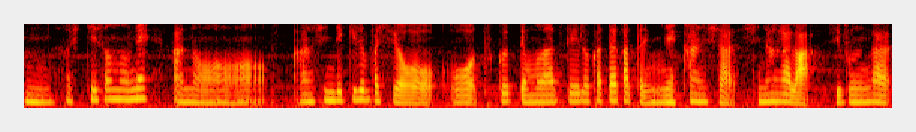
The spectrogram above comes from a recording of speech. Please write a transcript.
うん、そしてそのね、あの、安心できる場所を作ってもらっている方々にね感謝しながら自分が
